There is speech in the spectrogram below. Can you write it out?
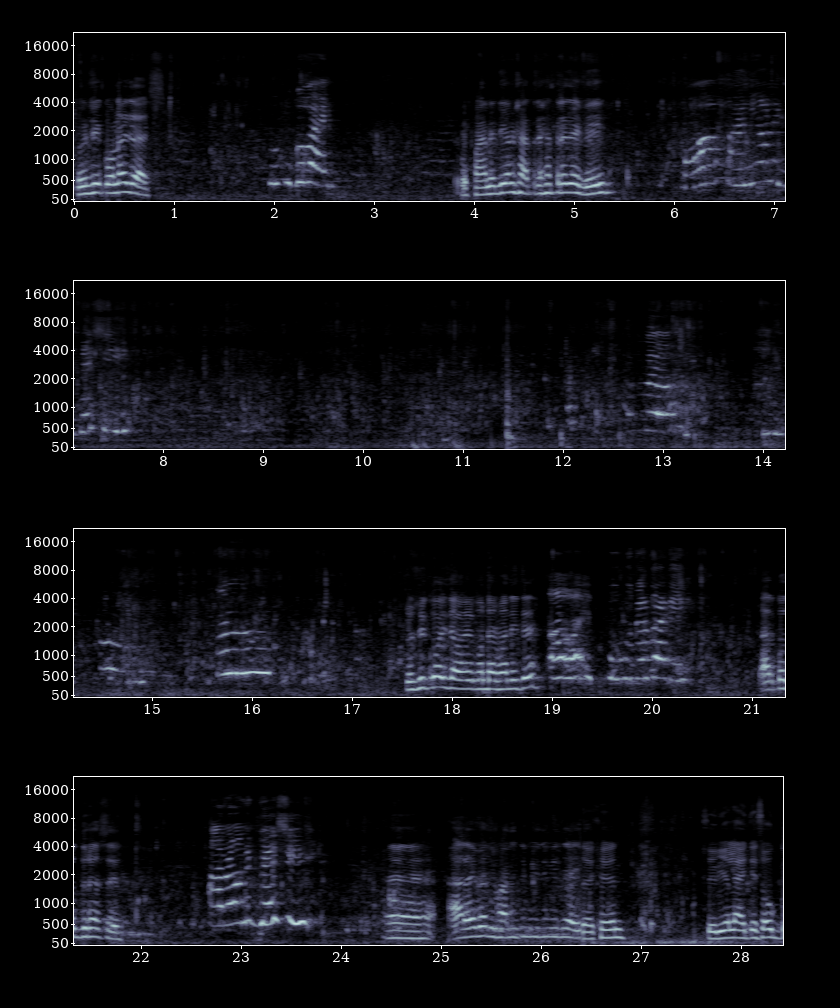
তুই কোনায় যাস? পানি দিয়ে সাঁতরে সাঁতরে যাবি ও পানি অনেক বেশি তুই কই যাও এই বন্যার পানিতে? বাড়ি। আর কত দূর আছে? আর অনেক বেশি। হ্যাঁ আর এবার পানিতে ভিজে ভিজে দেখেন সিরিয়াল আইতেছে অজ্ঞ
